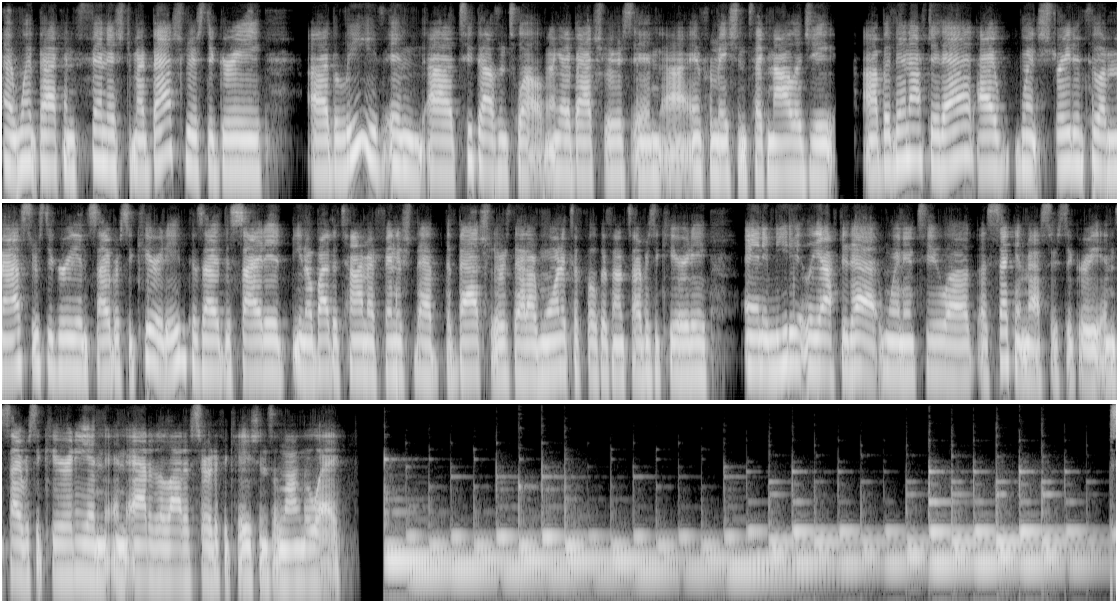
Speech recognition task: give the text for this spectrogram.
I went back and finished my bachelor's degree, I believe, in uh, 2012. And I got a bachelor's in uh, information technology. Uh, but then after that, I went straight into a master's degree in cybersecurity because I decided, you know, by the time I finished that the bachelor's, that I wanted to focus on cybersecurity. And immediately after that, went into a, a second master's degree in cybersecurity and, and added a lot of certifications along the way.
